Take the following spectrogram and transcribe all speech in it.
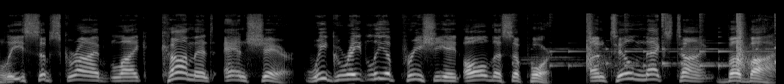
Please subscribe, like, comment, and share. We greatly appreciate all the support. Until next time, bye bye.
